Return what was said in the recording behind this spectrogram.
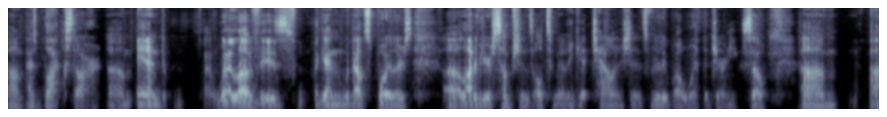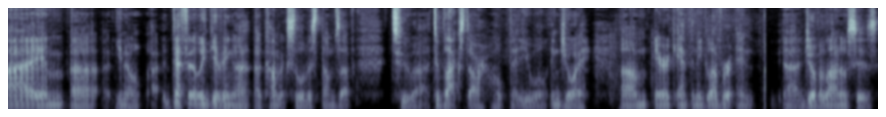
um, as black star. Um, and what i love is again without spoilers uh, a lot of your assumptions ultimately get challenged and it's really well worth the journey. So, um, I am, uh, you know, definitely giving a, a, comic syllabus thumbs up to, uh, to Black Star. Hope that you will enjoy, um, Eric Anthony Glover and, uh, Jovellanos'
